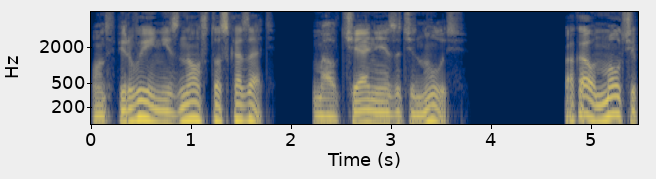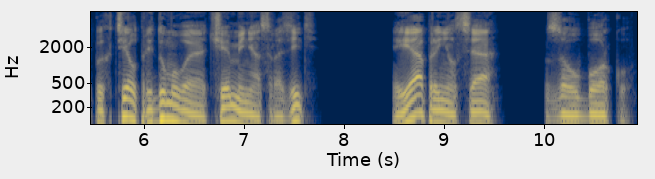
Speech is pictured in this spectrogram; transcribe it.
он впервые не знал, что сказать. Молчание затянулось. Пока он молча пыхтел, придумывая, чем меня сразить, я принялся за уборку.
